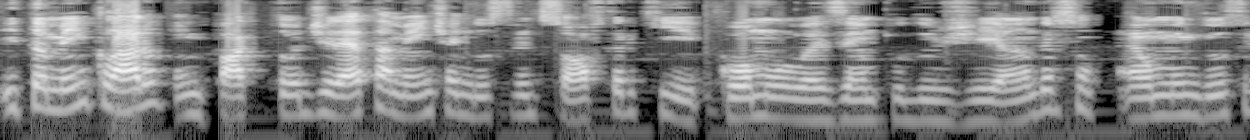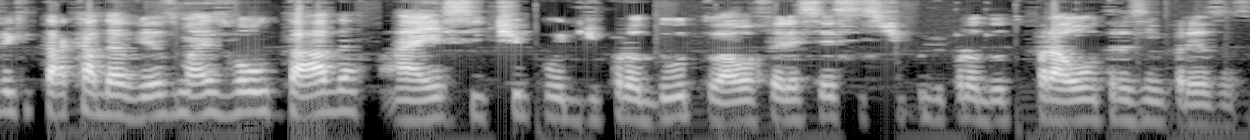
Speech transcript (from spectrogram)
E também, claro, impactou diretamente a indústria de software, que, como o exemplo do G. Anderson, é uma indústria que está cada vez mais voltada a esse tipo de produto, a oferecer esse tipo de produto para outras empresas.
